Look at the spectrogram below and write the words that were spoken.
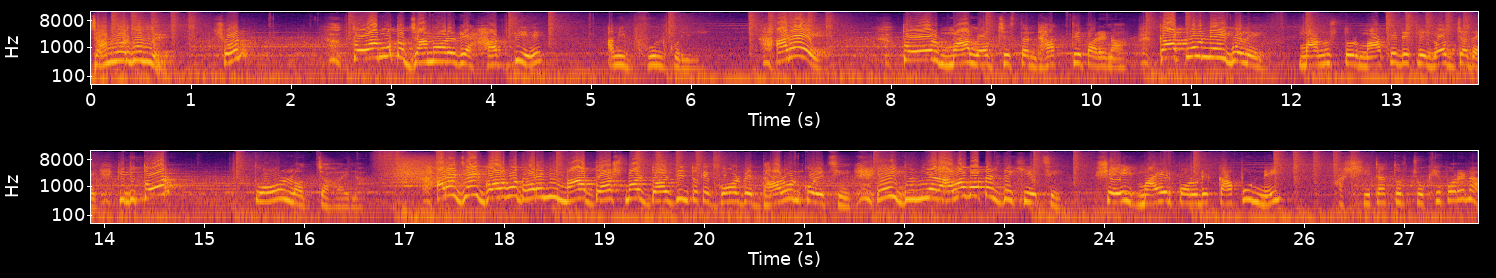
জানোয়ার বললে? শোন তোর মতো জানোয়ারের গায়ে হাত দিয়ে আমি ভুল করিনি। আরে তোর মা লজ্জাস্থান ঢাকতে পারে না। কাপড় নেই বলে। মানুষ তোর মাকে দেখলে লজ্জা দেয়। কিন্তু তোর তোর লজ্জা হয় না। আরে যে গর্ভ ধরেনি মা দশ মাস, দশ দিন তোকে ধারণ করেছে, এই দুনিয়ার আলো বাতাস দেখিয়েছে, সেই মায়ের পরনে কাপড় নেই, আর সেটা তোর চোখে পড়ে না?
